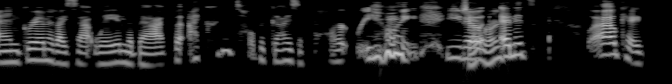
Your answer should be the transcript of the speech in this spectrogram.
And granted, I sat way in the back, but I couldn't tell the guys apart really, you Is know. that right? And it's okay.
